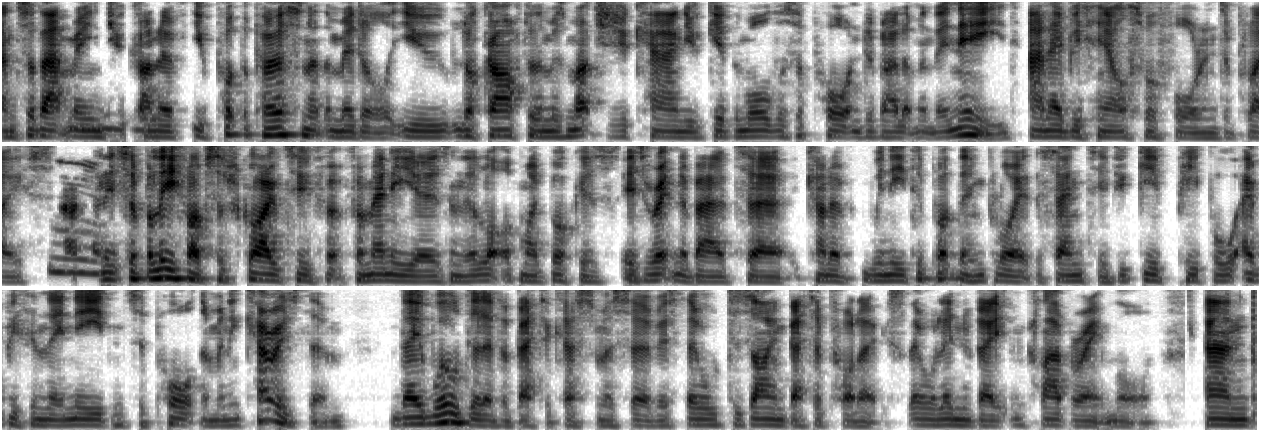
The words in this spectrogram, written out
And so that means you kind of you put the person at the middle, you look after them as much as you can, you give them all the support and development they need, and everything else will fall into place. Mm. And it's a belief I've subscribed to for, for many years, and a lot of my book is is written about uh, kind of we need to put the employee at the centre. If you give people everything they need and support them and encourage them, they will deliver better customer service. They will design better products. They will innovate and collaborate more. And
